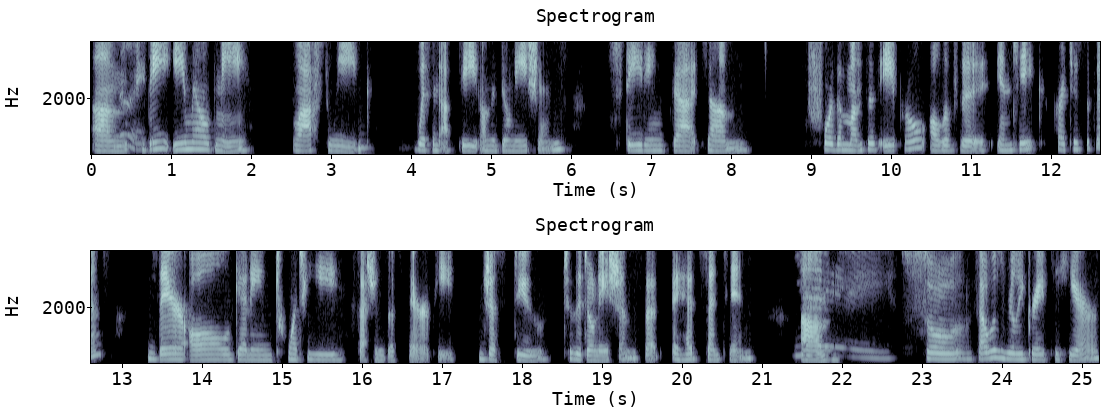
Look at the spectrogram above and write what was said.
Um, nice. They emailed me last week with an update on the donations, stating that um, for the month of April, all of the intake participants, they're all getting 20 sessions of therapy just due to the donations that I had sent in. Um, so that was really great to hear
